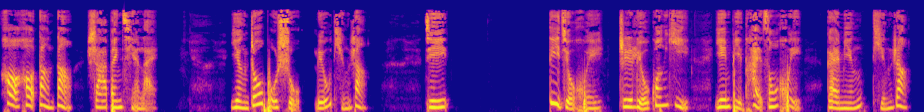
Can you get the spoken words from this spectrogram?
浩浩荡荡杀奔前来。颍州部署刘廷让及第九回。之刘光义因避太宗会，改名廷让。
